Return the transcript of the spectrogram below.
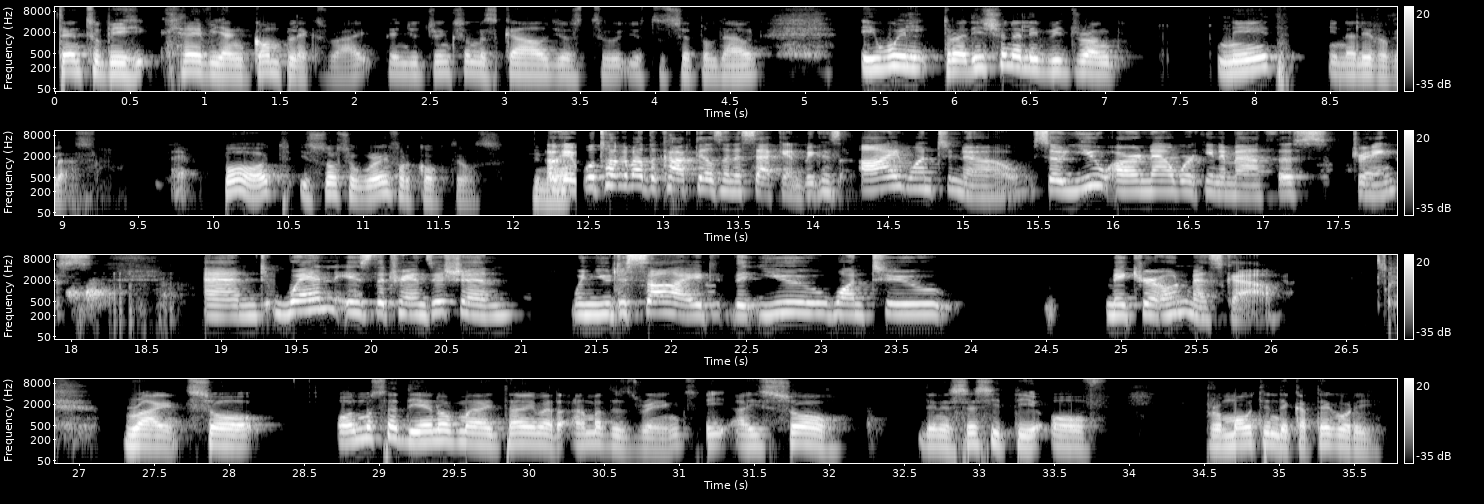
tend to be heavy and complex, right? Then you drink some mezcal just to just to settle down. It will traditionally be drunk neat in a little glass, but it's also great for cocktails. You know? Okay, we'll talk about the cocktails in a second because I want to know. So you are now working at Mathis Drinks, and when is the transition when you decide that you want to make your own mezcal? Right. So almost at the end of my time at Amathus Drinks, I saw the necessity of promoting the category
